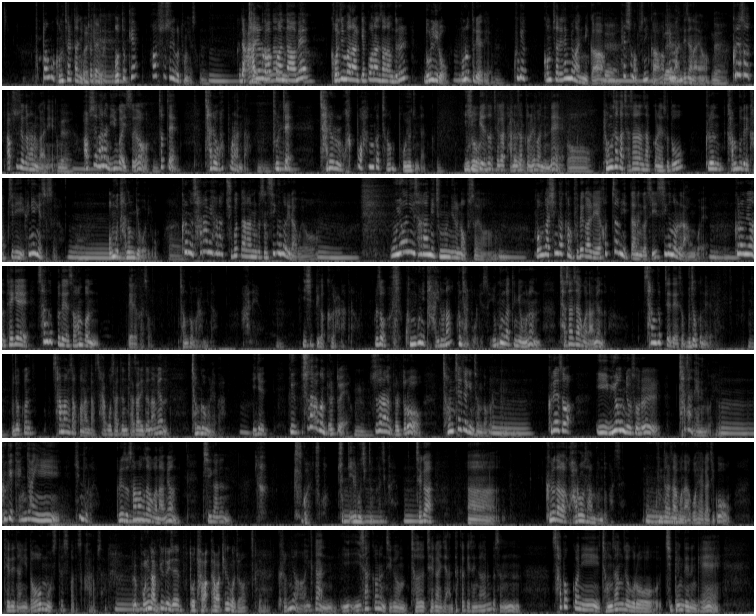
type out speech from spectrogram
국방부 검찰단이 밝혀야 검찰단이. 밝혀야 돼요. 어떻게? 압수수색을 통해서 음. 근데 안- 자료를 안 확보한 다음에 있다. 거짓말할 게 뻔한 사람들을 논리로 음. 무너뜨려야 돼요. 음. 그게 검찰의 생명 아닙니까? 네. 팰 수는 없으니까 네. 패면 안 되잖아요. 네. 그래서 압수수색을 하는 거 아니에요. 네. 압수수색하는 이유가 있어요. 음. 첫째, 자료 확보를 한다. 음. 둘째, 네. 자료를 확보한 것처럼 보여준다는 거예요. 무서워서. 20비에서 제가 다른. 사건을 해봤는데 어. 병사가 자살한 사건에서도 그런 간부들의 갑질이 횡행했었어요. 음. 업무 다 넘겨버리고. 어. 그러면 사람이 하나 죽었다라는 것은 시그널이라고요. 음. 우연히 사람이 죽는 일은 없어요. 음. 뭔가 심각한 부대 관리에 허점이 있다는 것이 시그널로 나온 거예요. 음. 그러면 대개 상급 부대에서 한번 내려가서 점검을 합니다. 안 해요. 20비가 그걸 안 하더라고요. 그래서 공군이 다 일어나? 그건 잘 모르겠어요. 육군 음. 같은 경우는 자살 사고가 나면 상급제대에서 무조건 내려가요. 음. 무조건 사망 사건 한다. 사고 사든 자살이든 하면 점검을 해봐. 음. 이게 그 수사하고는 별도예요. 음. 수사는 별도로 전체적인 점검을. 음. 그래서 이 위험 요소를 찾아내는 거예요. 음. 그게 굉장히 힘들어요. 그래서 음. 사망 사고가 나면 지가는 죽어요, 죽어. 죽기 음, 일부 음. 직전까지 가요. 음. 제가 아 그러다가 과로사 한 분도 봤어요. 음. 군탈 사고 나고 해가지고 대대장이 너무 스트레스 받아서 과로사. 음. 그리고 본인 앞길도 이제 또다 다 막히는 거죠. 그럼요. 일단 이, 이 사건은 지금 저 제가 이제 안타깝게 생각하는 것은 사법권이 정상적으로 집행되는 게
